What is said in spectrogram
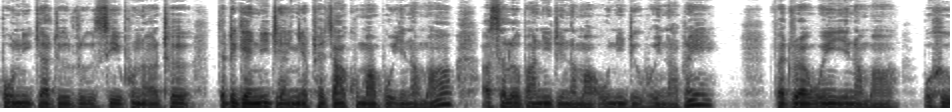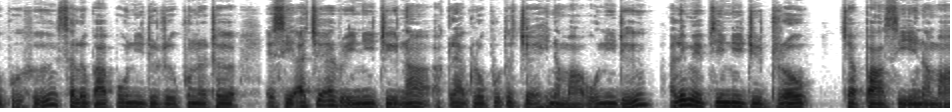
ပိုနီကတူရူစီဖုနာထတတကယ်နီဂျန်ရဲ့ဖရက်ချာခုမပူရင်နာမှာအဆလဘနီဒီနာမှာဦးနီဒူဝေနာပဲဖက်ဒရယ်ဝင်းရင်နာမှာ ပုဟုပုဟုဆလဘပူနီဒူရူဖုနထအစီအချေရီနီတီနာအကလကလိုပုတချေဟိနမာဦးနီဒူအလိမေပြင်းနီဒူဒရောဂျပါစီနမာ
